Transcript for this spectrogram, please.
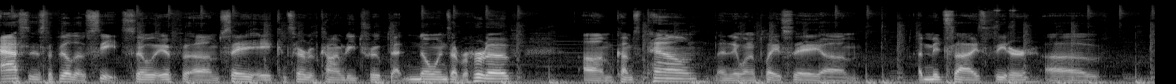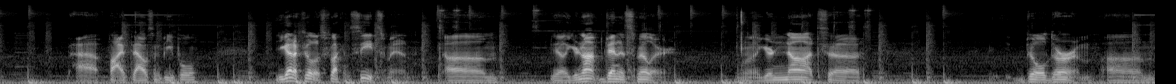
asses to fill those seats. So if, um, say, a conservative comedy troupe that no one's ever heard of um, comes to town and they want to play, say, um, a mid-sized theater of uh, 5,000 people, you got to fill those fucking seats, man. Um, you know, you're not Dennis Miller. Uh, you're not uh, Bill Durham. Um,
